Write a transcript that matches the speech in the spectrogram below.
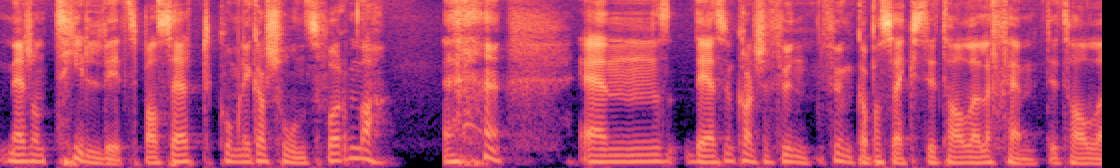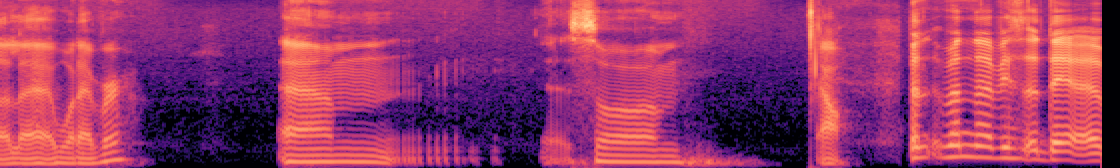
mer sånn tillitsbasert kommunikasjonsform, da. enn det som kanskje fun funka på 60-tallet eller 50-tallet eller whatever. Um, så ja. Men, men eh, det er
